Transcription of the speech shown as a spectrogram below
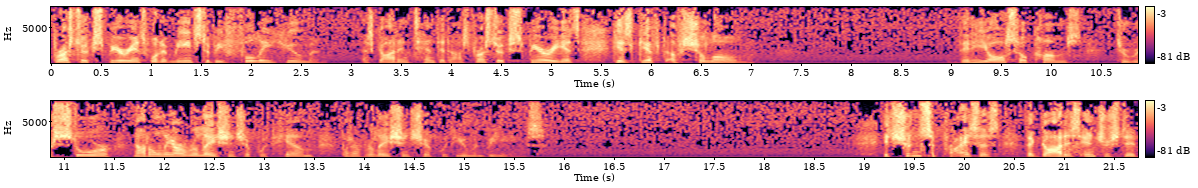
for us to experience what it means to be fully human as God intended us, for us to experience His gift of shalom, then He also comes to restore not only our relationship with Him, but our relationship with human beings. it shouldn't surprise us that God is interested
